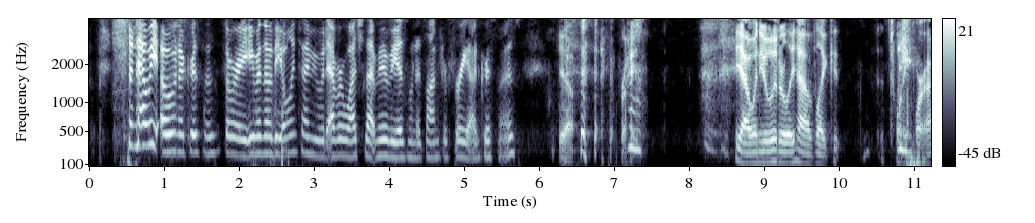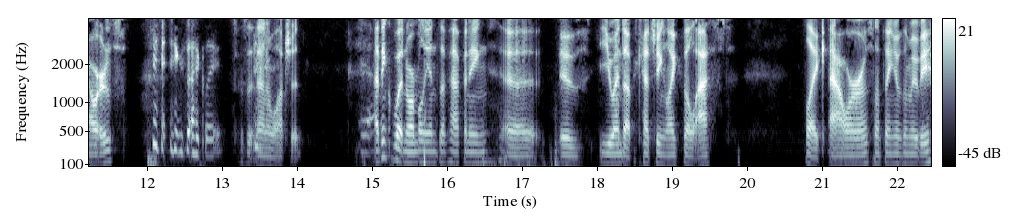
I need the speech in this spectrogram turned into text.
so now we own a Christmas story, even though the only time you would ever watch that movie is when it's on for free on Christmas. Yeah. right. Yeah, when you literally have like 24 hours exactly. to sit down and watch it. Yeah. I think what normally ends up happening uh, is you end up catching like the last like hour or something of the movie,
